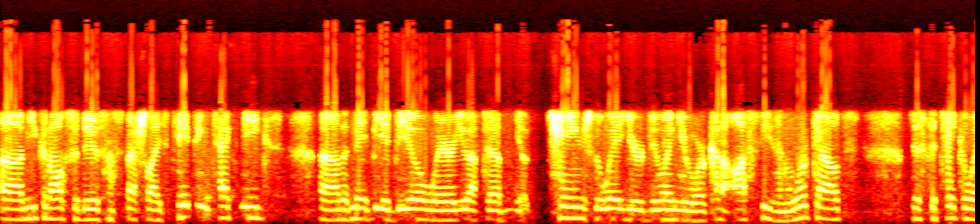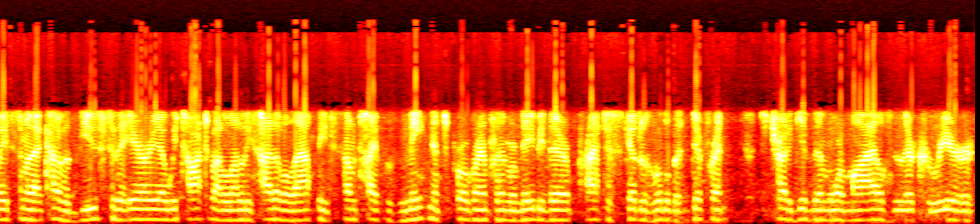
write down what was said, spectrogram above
Um, you can also do some specialized taping techniques. Uh, that may be a deal where you have to you know, change the way you're doing your kind of off-season workouts just to take away some of that kind of abuse to the area. We talked about a lot of these high-level athletes, some type of maintenance program for them, or maybe their practice schedule is a little bit different to try to give them more miles in their career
